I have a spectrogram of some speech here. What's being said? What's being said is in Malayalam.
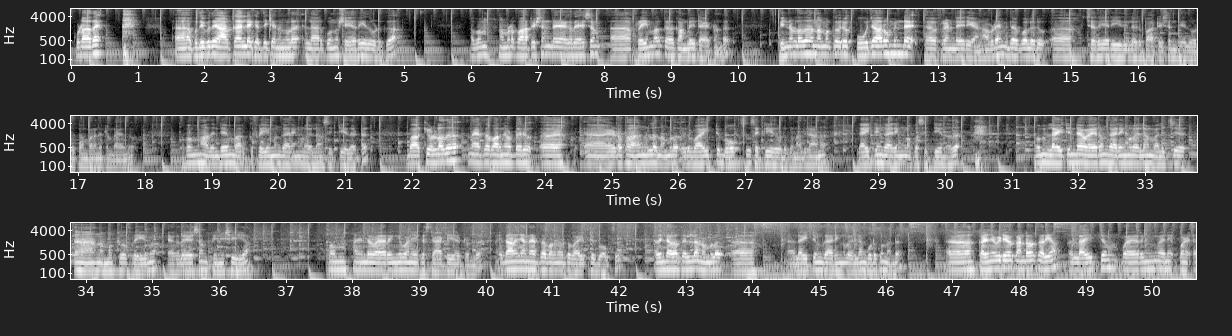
കൂടാതെ പുതിയ പുതിയ ആൾക്കാരിലേക്ക് എത്തിക്കാൻ നിങ്ങൾ എല്ലാവർക്കും ഒന്ന് ഷെയർ ചെയ്ത് കൊടുക്കുക. അപ്പം നമ്മുടെ പാർട്ടീഷന്റെ ഏകദേശം ഫ്രെയിം വർക്ക് കംപ്ലീറ്റ് ആയിട്ടുണ്ട്. പിന്നുള്ളത് നമുക്കൊരു പൂജാ റൂമിന്റെ ഫ്രണ്ട് ഏരിയ ആണ്. അവിടെയും ഇതേപോലെ ഒരു ചെറിയ രീതിയിലൊരു പാർട്ടീഷൻ ചെയ്ത് കൊടുക്കാൻ പറഞ്ഞിട്ടുണ്ടായിരുന്നു. അപ്പം അതിന്റെയും വർക്ക് ഫ്രെയിമും കാര്യങ്ങളും എല്ലാം സെറ്റ് ചെയ്തിട്ട് ബാക്കിയുള്ളത് നേരത്തെ പറഞ്ഞോട്ടൊരു ഇടഭാഗങ്ങളിൽ നമ്മൾ ഒരു വൈറ്റ് ബോക്സ് സെറ്റ് ചെയ്ത് കൊടുക്കണം. അതിലാണ് ലൈറ്റും കാര്യങ്ങളൊക്കെ സെറ്റ് ചെയ്യുന്നത്. അപ്പം ലൈറ്റിന്റെ വയറും കാര്യങ്ങളും എല്ലാം വലിച്ച് നമുക്ക് ഫ്രെയിം ഏകദേശം ഫിനിഷ് ചെയ്യാം. അപ്പം അതിന്റെ വയറിങ് പണിയൊക്കെ സ്റ്റാർട്ട് ചെയ്തിട്ടുണ്ട്. ഇതാണ് ഞാൻ നേരത്തെ പറഞ്ഞിട്ട് വൈറ്റ് ബോക്സ്. അതിന്റെ അകത്തെല്ലാം നമ്മൾ ലൈറ്റും കാര്യങ്ങളും എല്ലാം കൊടുക്കുന്നുണ്ട്. കഴിഞ്ഞ വീഡിയോ കണ്ടവർക്കറിയാം. ലൈറ്റും വയറിങ്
